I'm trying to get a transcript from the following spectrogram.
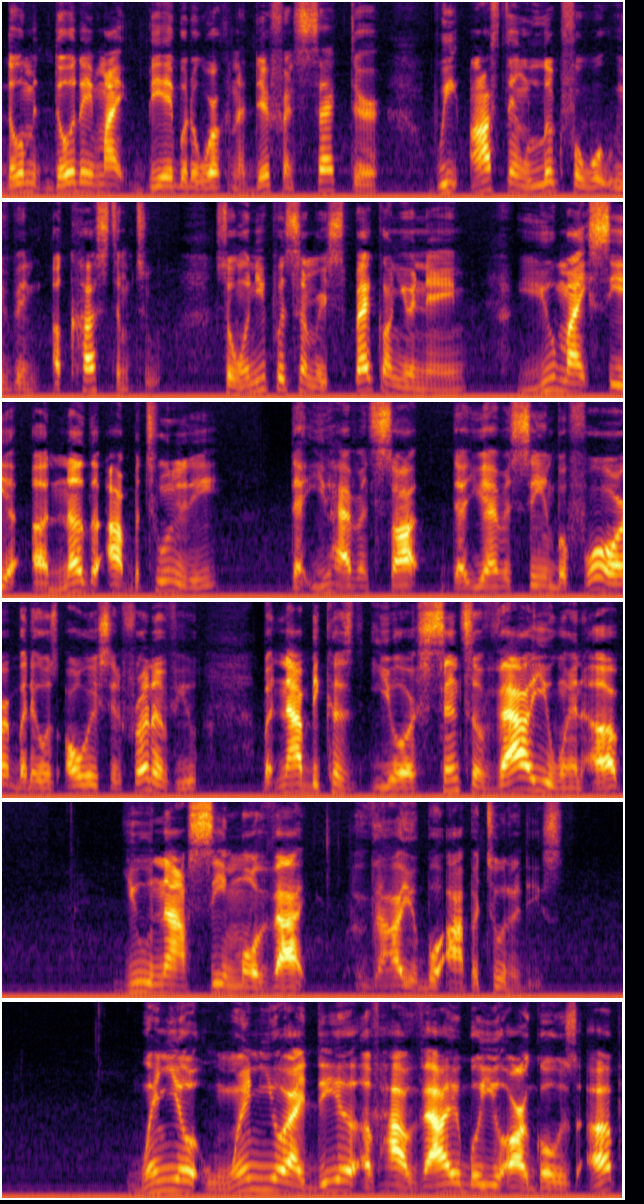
Though, though they might be able to work in a different sector, we often look for what we've been accustomed to. So when you put some respect on your name, you might see another opportunity that you haven't sought, that you haven't seen before, but it was always in front of you. But now because your sense of value went up, you now see more val- valuable opportunities when your when your idea of how valuable you are goes up,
